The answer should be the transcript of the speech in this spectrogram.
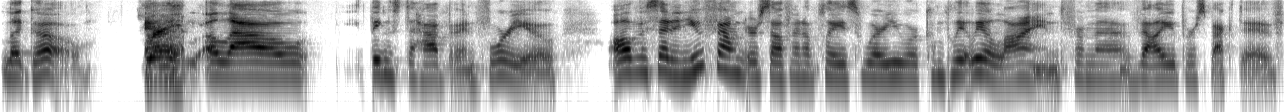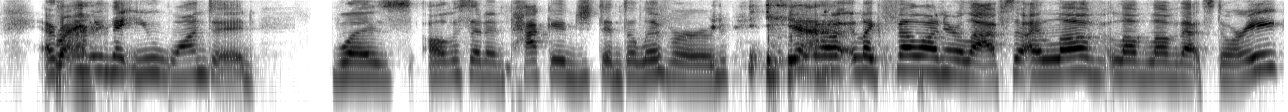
let go and right. allow things to happen for you all of a sudden you found yourself in a place where you were completely aligned from a value perspective everything right. that you wanted was all of a sudden packaged and delivered yeah. you know, like fell on your lap. So i love love love that story.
